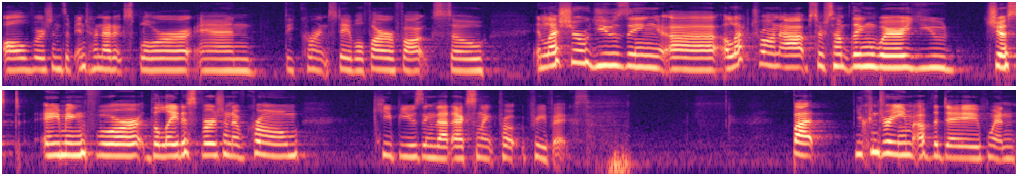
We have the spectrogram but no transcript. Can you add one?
all versions of Internet Explorer and the current stable Firefox. So unless you're using uh, Electron apps or something where you just aiming for the latest version of Chrome, keep using that Xlink prefix. But you can dream of the day when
